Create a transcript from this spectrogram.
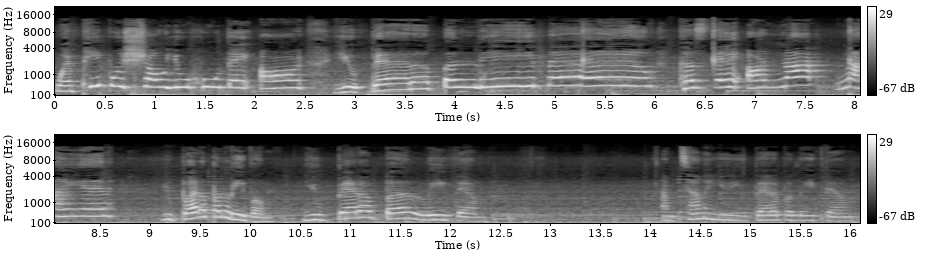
When people show you who they are, you better believe them because they are not lying. You better believe them. You better believe them. I'm telling you, you better believe them.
